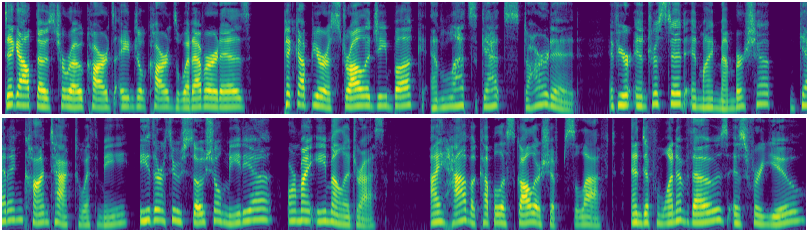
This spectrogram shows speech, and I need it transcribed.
dig out those tarot cards, angel cards, whatever it is. Pick up your astrology book and let's get started. If you're interested in my membership, get in contact with me either through social media or my email address. I have a couple of scholarships left, and if one of those is for you,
